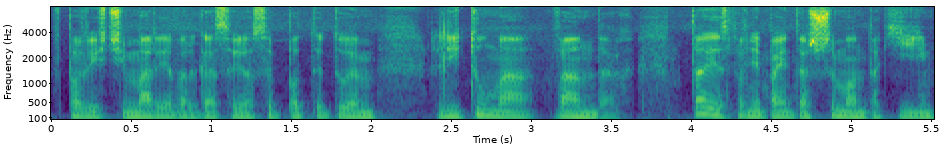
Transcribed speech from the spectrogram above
w powieści Maria Vargasa Josep pod tytułem Lituma w Andach. To jest, pewnie pamiętasz Szymon, taki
